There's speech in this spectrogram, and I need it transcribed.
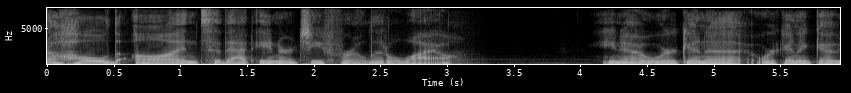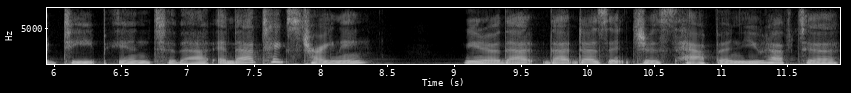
to hold on to that energy for a little while. You know, we're to we're to go deep into that. And that takes training. You know, that that doesn't just happen. You have to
